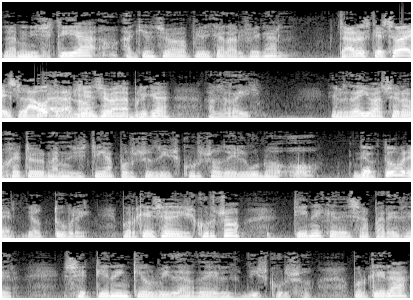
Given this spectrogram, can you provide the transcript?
la amnistía, ¿a quién se va a aplicar al final? Claro, es que eso es la otra, ¿A ¿no? quién se van a aplicar? Al rey. El rey va a ser objeto de una amnistía por su discurso del 1O De octubre. de octubre. Porque ese discurso tiene que desaparecer. Se tienen que olvidar del discurso. Porque era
